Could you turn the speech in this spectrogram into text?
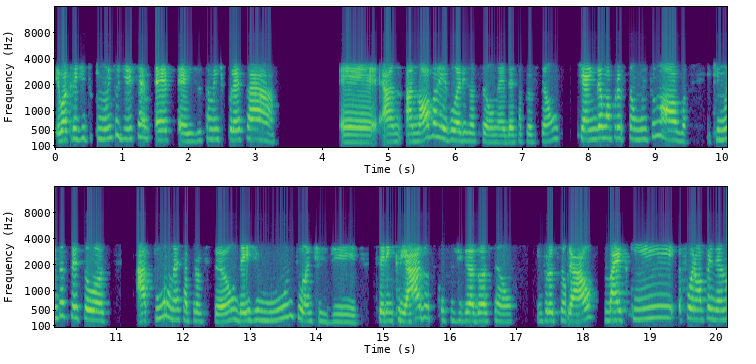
Eu acredito que muito disso é, é, é justamente por essa é, a, a nova regularização né, dessa profissão, que ainda é uma profissão muito nova e que muitas pessoas atuam nessa profissão desde muito antes de serem criados cursos de graduação em produção rural, mas que foram aprendendo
